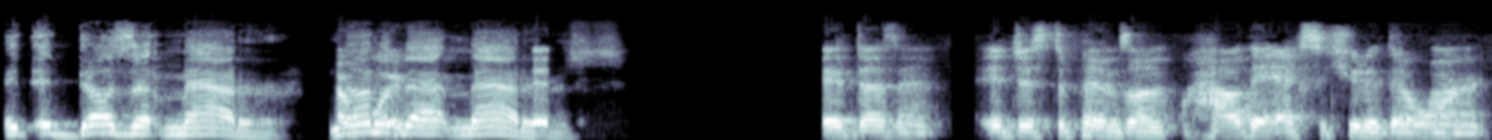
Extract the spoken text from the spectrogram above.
It, it doesn't matter. None of that matters. It, it doesn't. It just depends on how they executed their warrant.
